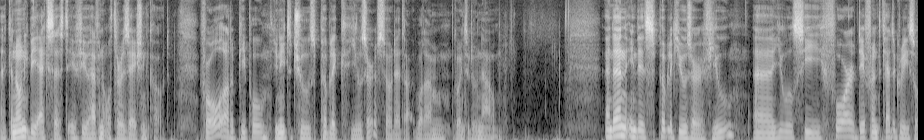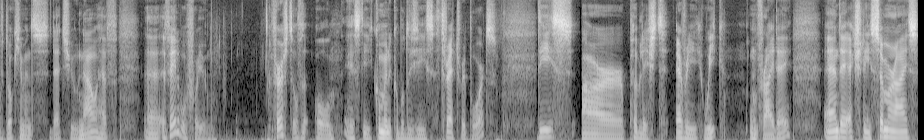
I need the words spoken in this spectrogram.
uh, can only be accessed if you have an authorization code. For all other people, you need to choose public user, so that's uh, what I'm going to do now. And then in this public user view, uh, you will see four different categories of documents that you now have uh, available for you. First of all is the communicable disease threat reports. These are published every week on Friday and they actually summarize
